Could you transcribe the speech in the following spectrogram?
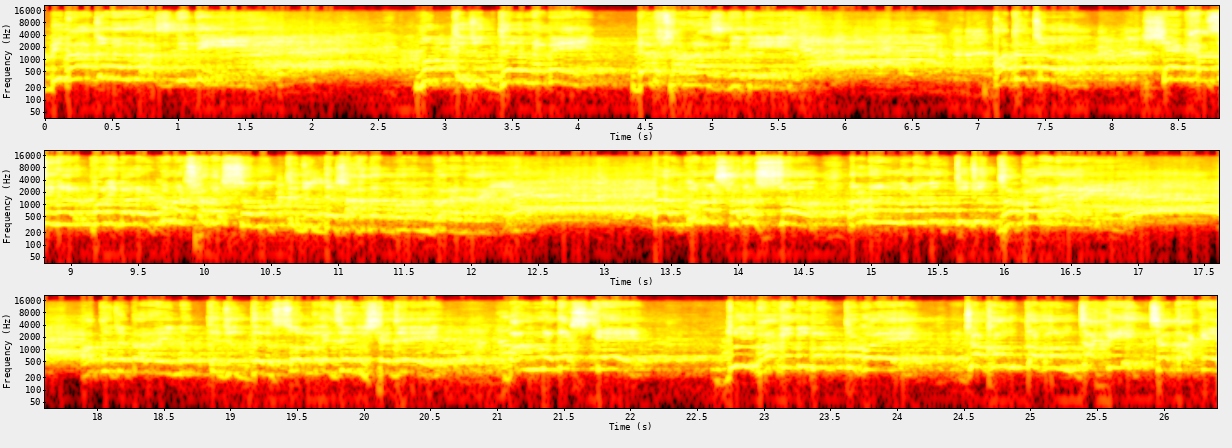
বিভাজনের রাজনীতি। মুক্তিযুদ্ধের নামে ব্যবসার রাজনীতি। অথচ শেখ হাসিনার পরিবারের কোন সদস্য মুক্তিযুদ্ধে শাহাদাত বরণ করে নাই। তার কোন সদস্য রণাঙ্গনে মুক্তিযুদ্ধ সেজে বাংলাদেশকে দুই ভাগে বিভক্ত করে যখন তখন যাকে ইচ্ছা তাকে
